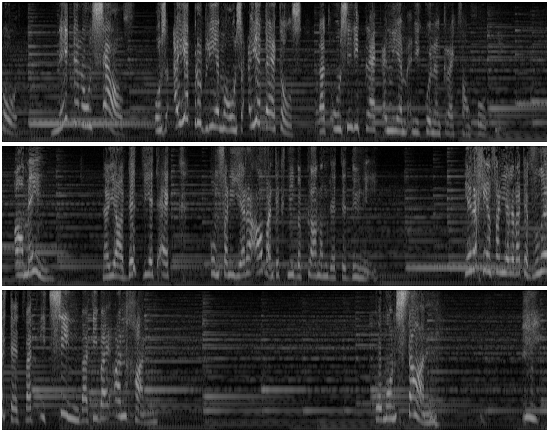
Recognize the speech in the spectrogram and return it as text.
word net in onsself, ons eie probleme, ons eie battles dat ons nie die plek inneem in die koninkryk van God nie. Amen. Nou ja, dit weet ek kom van die Here af want ek het nie beplan om dit te doen nie. Enigeen van julle wat 'n woord het, wat iets sien wat hierby aangaan, kom ons staan.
